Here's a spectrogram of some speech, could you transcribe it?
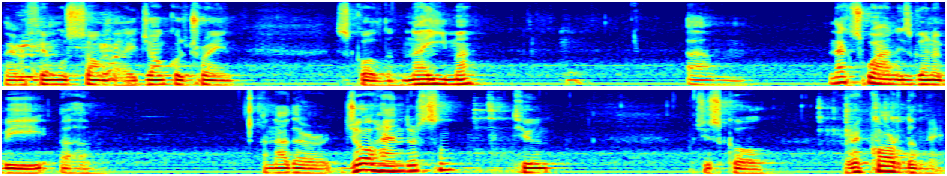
very famous song by John Coltrane. It's called Naima. Um, next one is going to be um, another Joe Henderson tune, which is called Recorda Me.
